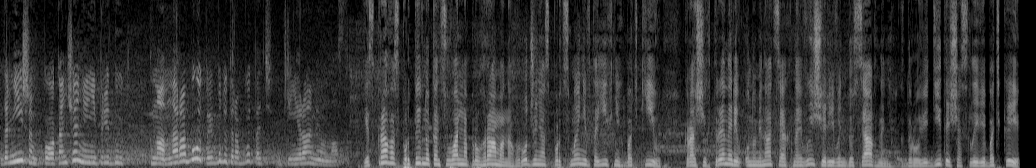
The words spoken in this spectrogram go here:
в дальнейшем по окончанию они придут к нам на роботу і будуть працювати тренерами у нас. Яскрава спортивно-танцювальна програма нагородження спортсменів та їхніх батьків, кращих тренерів у номінаціях найвищий рівень досягнень, здорові діти, щасливі батьки,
